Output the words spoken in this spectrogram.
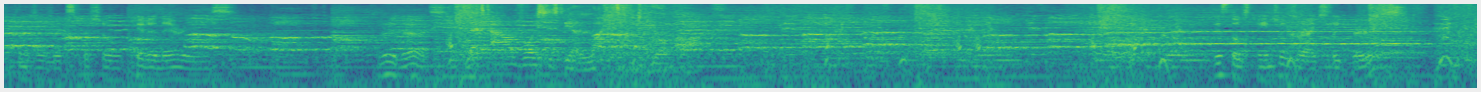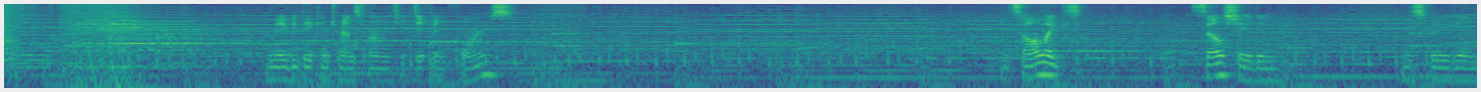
Sometimes there's like special hidden areas. What are those? Let our voices be a light unto your path. Guess those angels are actually birds. Maybe they can transform into different forms. It's all like cel shading in this video game.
